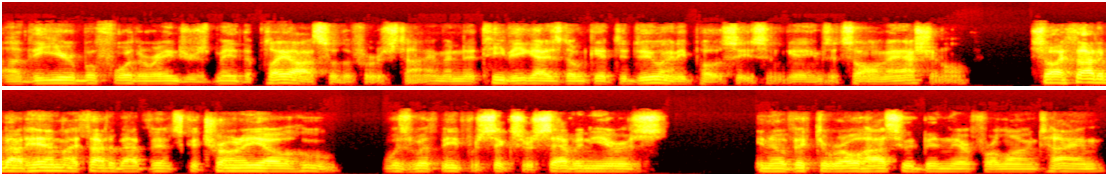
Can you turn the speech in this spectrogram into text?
uh, the year before the rangers made the playoffs for the first time and the tv guys don't get to do any postseason games it's all national so i thought about him i thought about vince Cotroneo, who was with me for six or seven years you know, Victor Rojas, who had been there for a long time,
